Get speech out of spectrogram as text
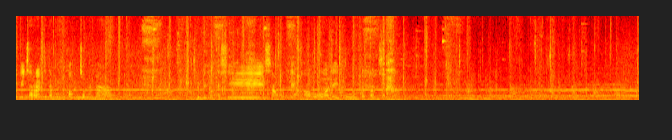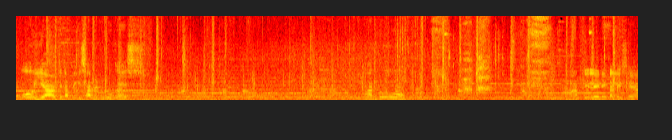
Tapi cara kita membuka macam mana? Lebih kasih sangkut ya kak. Oh ada itu depan sana. Oh iya, kita pergi sana dulu guys. Waduh. Mati lah ini kali saya.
